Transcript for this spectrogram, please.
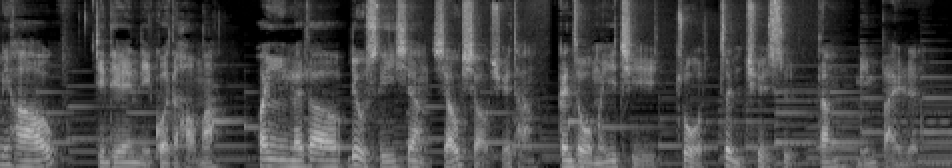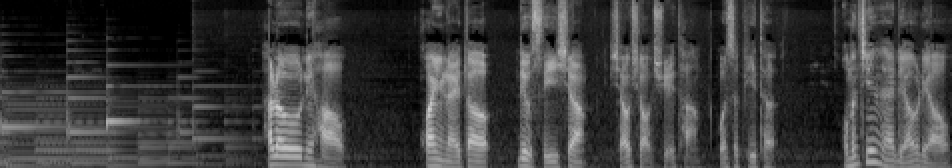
你好，今天你过得好吗？欢迎来到六十一项小小学堂，跟着我们一起做正确事，当明白人。Hello，你好，欢迎来到六十一项小小学堂，我是 Peter。我们今天来聊聊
